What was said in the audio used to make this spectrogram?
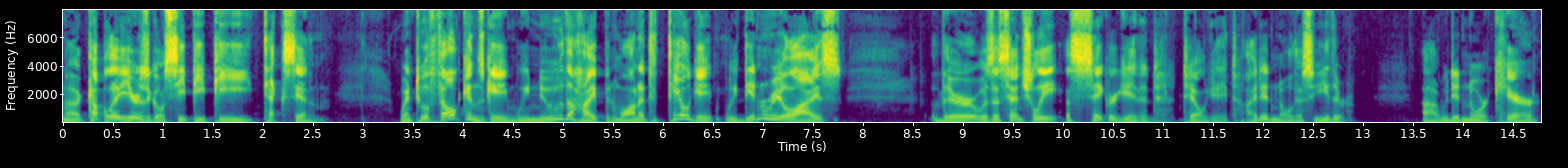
A couple of years ago, CPP texts in. Went to a Falcons game. We knew the hype and wanted to tailgate. We didn't realize there was essentially a segregated tailgate. I didn't know this either. Uh, we didn't know or care.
